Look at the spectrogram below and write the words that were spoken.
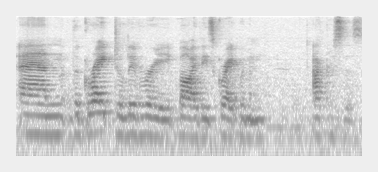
and the great delivery by these great women actresses.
